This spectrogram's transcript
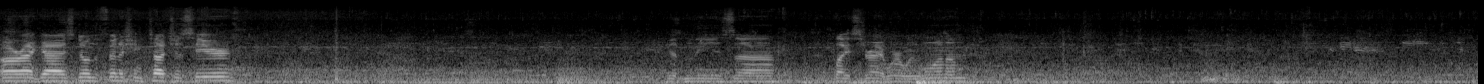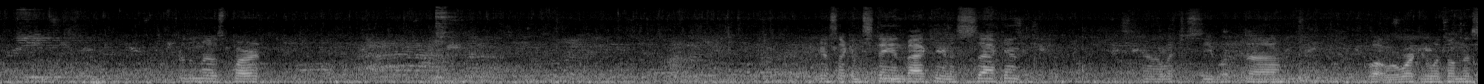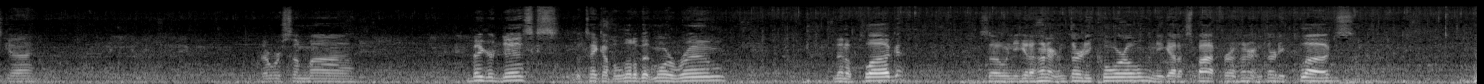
All right, guys, doing the finishing touches here. Getting these uh, placed right where we want them. For the most part. I guess I can stand back here in a second. Kind of let you see what uh, what we're working with on this guy. There were some uh, bigger discs that take up a little bit more room than a plug. So when you get 130 coral and you got a spot for 130 plugs,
